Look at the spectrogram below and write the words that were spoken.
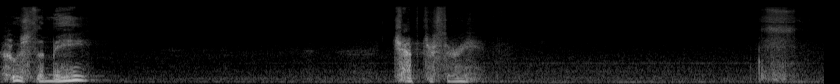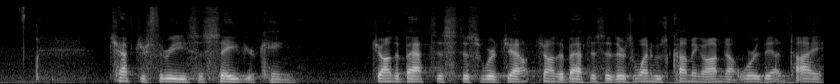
Who's the me? Chapter 3. chapter 3 is the Savior King. John the Baptist, this is where John the Baptist says, There's one who's coming, I'm not worthy untie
